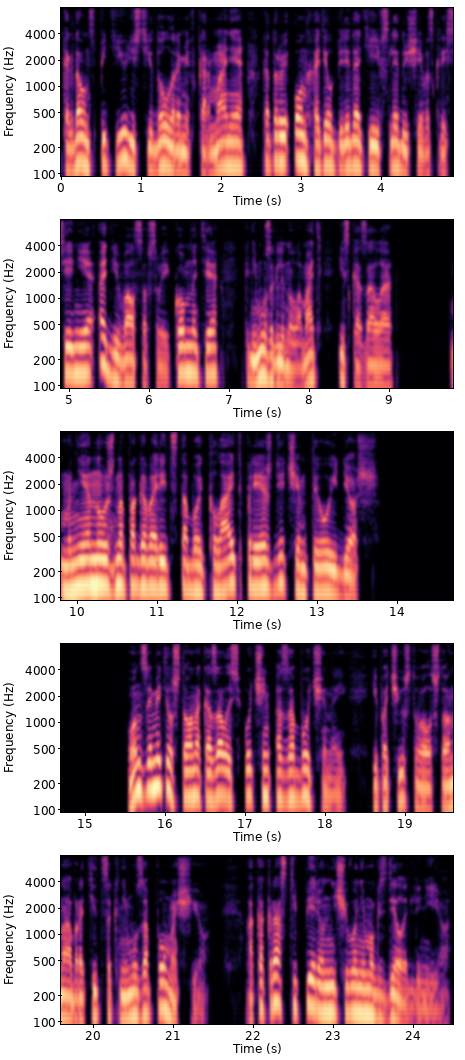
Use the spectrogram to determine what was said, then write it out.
когда он с пятьюдесятью долларами в кармане, которые он хотел передать ей в следующее воскресенье, одевался в своей комнате, к нему заглянула мать и сказала: "Мне нужно поговорить с тобой, Клайд, прежде чем ты уйдешь". Он заметил, что она казалась очень озабоченной, и почувствовал, что она обратится к нему за помощью. А как раз теперь он ничего не мог сделать для нее.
